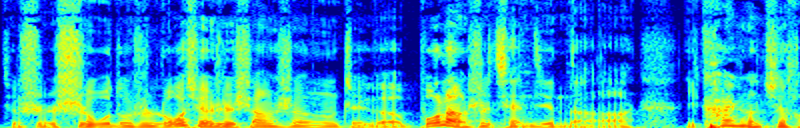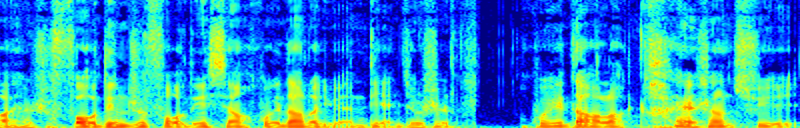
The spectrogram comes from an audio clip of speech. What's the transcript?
就是事物都是螺旋式上升，这个波浪式前进的啊。你看上去好像是否定之否定，像回到了原点，就是回到了看上去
